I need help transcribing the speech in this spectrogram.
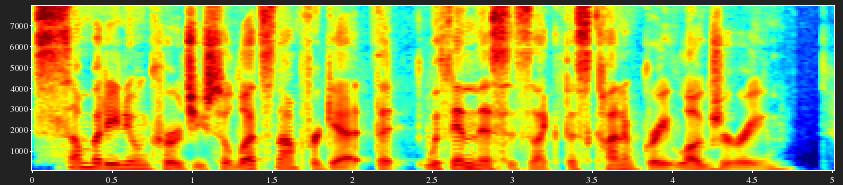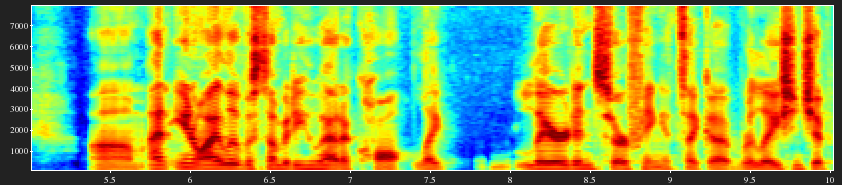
somebody to encourage you. So let's not forget that within this is like this kind of great luxury um, and you know, I live with somebody who had a call like Laird in surfing. It's like a relationship.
